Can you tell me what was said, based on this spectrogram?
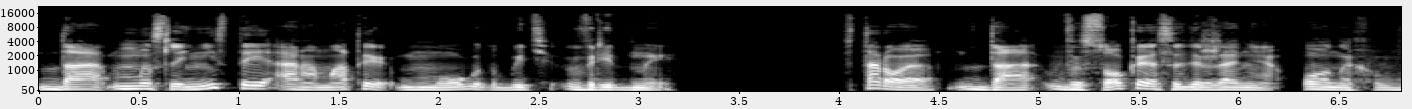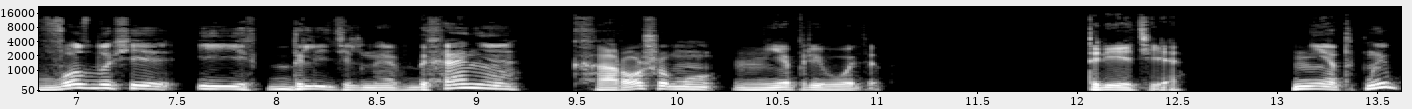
Да, маслянистые ароматы могут быть вредны. Второе. Да, высокое содержание он их в воздухе и их длительное вдыхание к хорошему не приводит. Третье. Нет, мы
